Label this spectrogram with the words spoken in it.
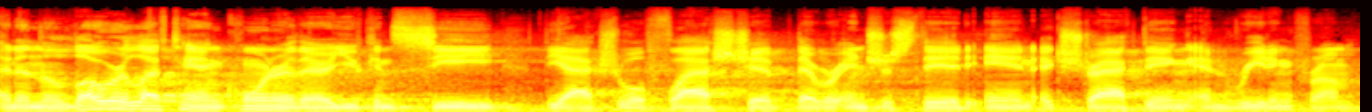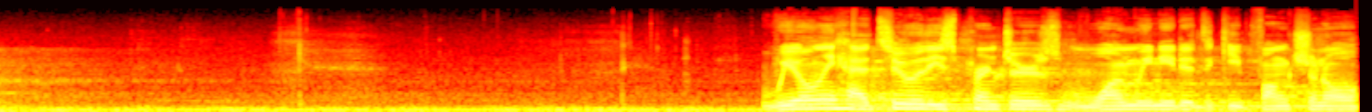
And in the lower left-hand corner there, you can see the actual flash chip that we're interested in extracting and reading from. We only had two of these printers. One we needed to keep functional.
